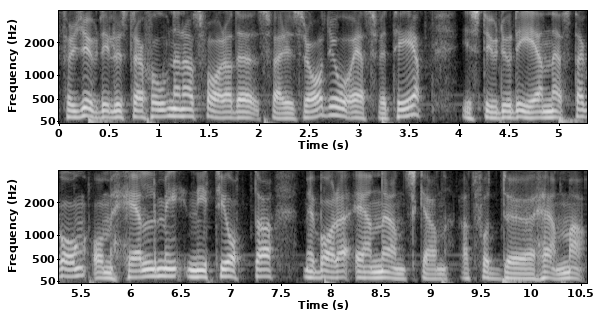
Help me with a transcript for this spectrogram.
För ljudillustrationerna svarade Sveriges Radio och SVT. I Studio DN nästa gång om Helmi 98 med bara en önskan att få dö hemma.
